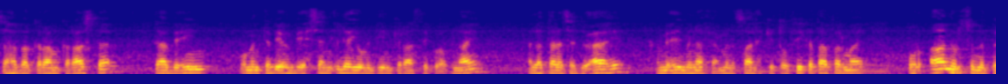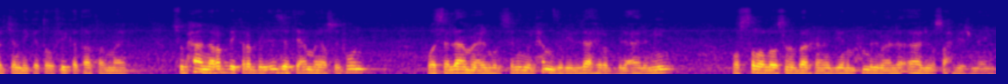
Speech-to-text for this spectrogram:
صحابہ کرام کا راستہ، تابعین، ومن تبعهم بإحسان إلى يوم الدین کے راستے کو اپنائیں۔ اللہ تعالیٰ سے دعا ہے۔ ہمیں علم نافع، عمل صالح کی توفیق عطا فرمائے۔ اور آن اور سنت پر چلنے کی توفیق عطا فرمائے۔ سبحان ربك رب العزة عما يصفون وسلام على المرسلين والحمد لله رب العالمين وصلى الله وسلم وبارك على نبينا محمد وعلى آله وصحبه أجمعين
